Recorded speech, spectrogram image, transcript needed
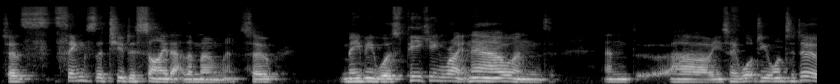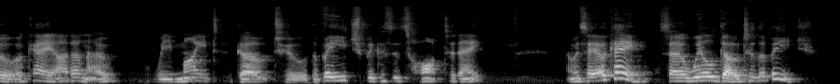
So th- things that you decide at the moment. So maybe we're speaking right now, and and uh, you say, "What do you want to do?" Okay, I don't know. We might go to the beach because it's hot today, and we say, "Okay, so we'll go to the beach."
